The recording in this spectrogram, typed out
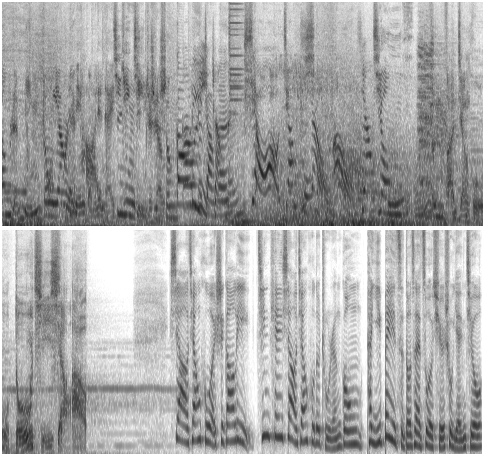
央人民中央人民广播电台经济之声高丽掌门笑傲江湖，笑傲江江湖纷返江湖，独骑笑傲。笑傲江湖，我是高丽。今天笑傲江湖的主人公，他一辈子都在做学术研究，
